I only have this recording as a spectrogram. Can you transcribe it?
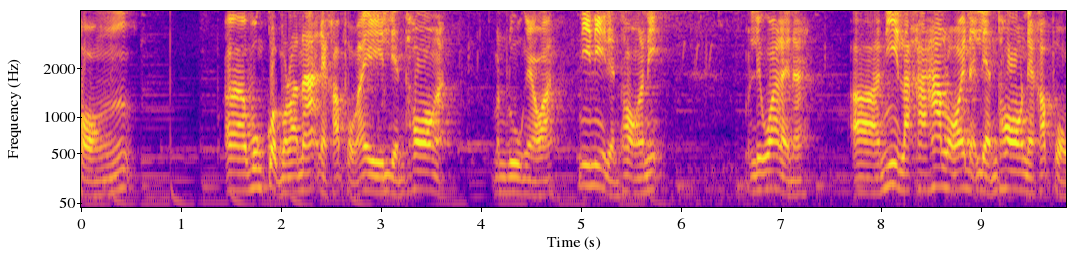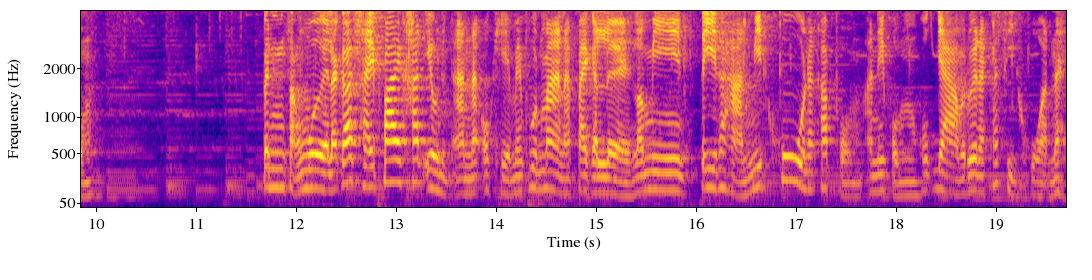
ของอวงกฎมรณะเนี่ยครับผมไอเหรียญทองอะมันดูไงวะนี่นี่เหรียญทองอันนี้ มันเรียกว่าอะไรนะอ่านี่ราคา 500เนี่ยเหรียญทองเนี่ยครับผม เป็นสังเวยแล้วก็ใช้ป้ายคาดเอวหนึ่งอันนะโอเค ไม่พูดมากนะไปกันเลย เรามีตีทหารมีดคู่นะครับผมอันนี้ผมพกยามาด้วยนะแค่สี่ขวดนะ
